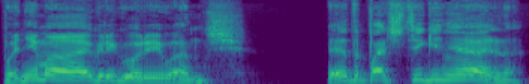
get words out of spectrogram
Понимаю, Григорий Иванович. Это почти гениально.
